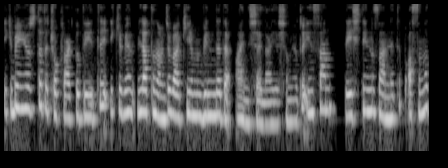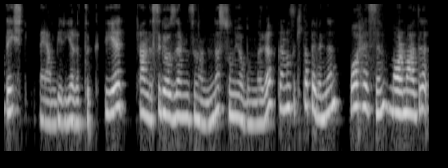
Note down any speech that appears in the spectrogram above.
2100'de de çok farklı değildi. 2000 milattan önce belki 20 binde de aynı şeyler yaşanıyordu. İnsan değiştiğini zannedip aslında değişmeyen bir yaratık diye kendisi gözlerimizin önünde sunuyor bunları. Kırmızı Kitap Evi'nin Borges'in normalde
